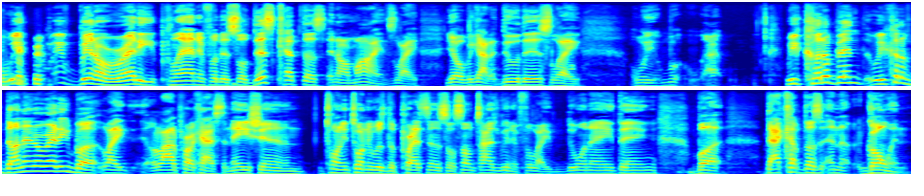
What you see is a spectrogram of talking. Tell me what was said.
we we've been already planning for this. So this kept us in our minds, like, yo, we got to do this. Like, we we could have been we could have done it already, but like a lot of procrastination. 2020 was depressing, so sometimes we didn't feel like doing anything. But that kept us in going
